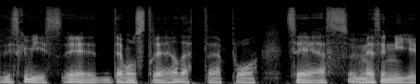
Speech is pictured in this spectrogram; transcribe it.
De skal vise, eh, demonstrere dette på CS Mm. med sin nye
